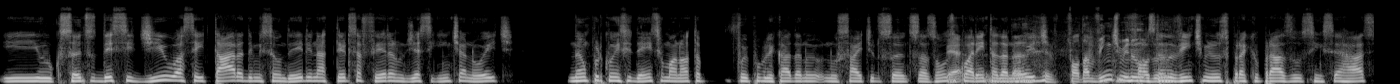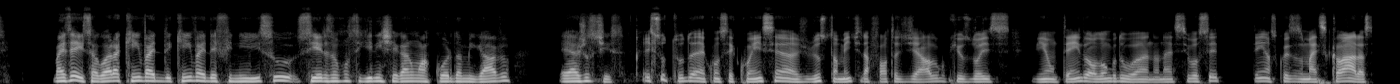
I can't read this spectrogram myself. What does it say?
e o Santos decidiu aceitar a demissão dele na terça-feira, no dia seguinte à noite. Não por coincidência, uma nota foi publicada no, no site do Santos às 11h40 da noite. Falta 20 minutos. Faltando né? 20 minutos para que o prazo se encerrasse. Mas é isso, agora quem vai, quem vai definir isso, se eles não conseguirem chegar num acordo amigável, é a justiça. Isso tudo é consequência justamente da falta de diálogo que os dois vinham tendo ao longo do ano, né? Se você tem as coisas mais claras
